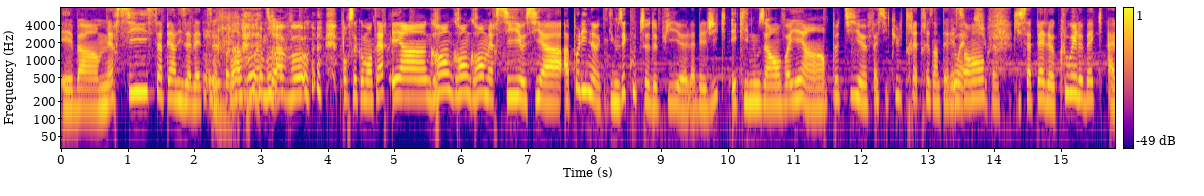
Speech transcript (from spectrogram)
Et ben, merci sa père Elisabeth. Bravo à toi. Bravo pour ce commentaire. Et un grand, grand, grand merci aussi à, à Pauline qui nous écoute depuis euh, la Belgique et qui nous a envoyé un petit euh, fascicule très, très intéressant Ouais, qui s'appelle Clouer le bec à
